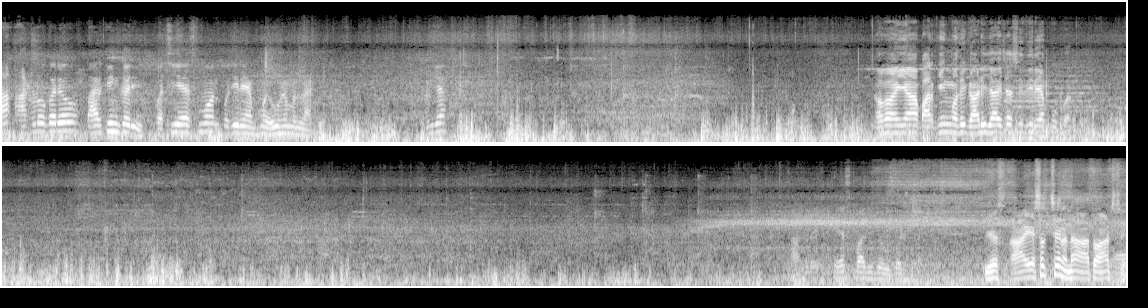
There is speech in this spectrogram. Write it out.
આ આંકડો કર્યો પાર્કિંગ કરી પછી એસમાં પછી રેમ્પમાં એવું છે મને લાગે સમજ્યા? હવે અહીંયા પાર્કિંગમાંથી ગાડી જાય છે સીધી રેમ્પ ઉપર. આપણે એસ બાજુ જવું પડશે. યસ આ એસ જ છે ને? ના આ તો આઠ છે.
